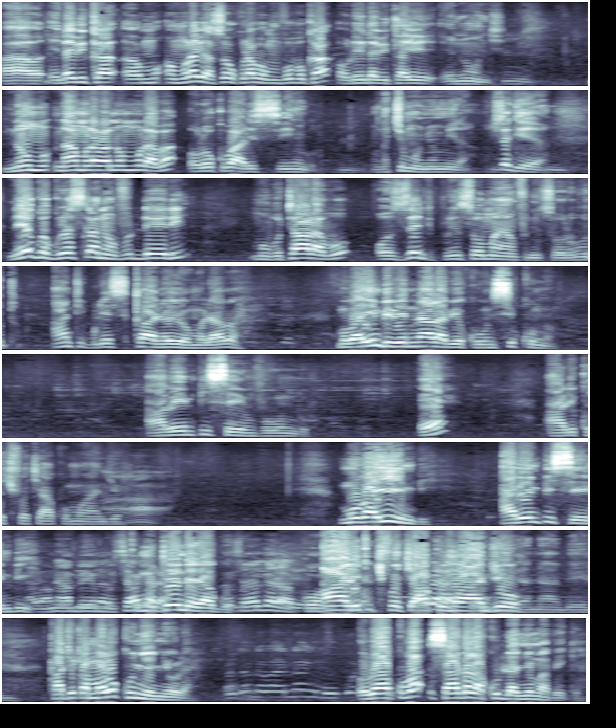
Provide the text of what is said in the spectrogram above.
Ah, endabika omu- omulabi asobola okulaba omuvubuka olw'endabikayo ennungi. N'omu- n'amulaba n'omulaba olw'okuba ali singo nga kimunyumira. Okitegeera. Naye gwe gulesikaani ovudde eri mu butaala bwo ozze nti prince oma yanfunisa olubuto. Anti gulesikaani oyo omulaba mu bayimbi benaalabye ku nsi kuno ab'empisa envundu eh? ali ku kifo kyakumwanjo mu bayimbi ab'empisa embi ku mutendera gwe ali ku kifo kyakumwanjo kati kamala okunyonyola olwakuba saagala kudda nnyo mabega.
